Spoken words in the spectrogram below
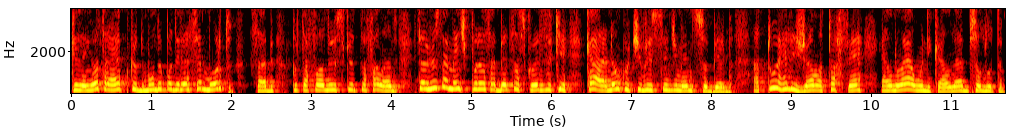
Quer dizer, em outra época do mundo eu poderia ser morto, sabe? Por estar tá falando isso que eu tô falando. Então, justamente por eu saber dessas coisas aqui, cara, não cultive esse sentimento de soberba. A tua religião, a tua fé, ela não é única, ela não é absoluta.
